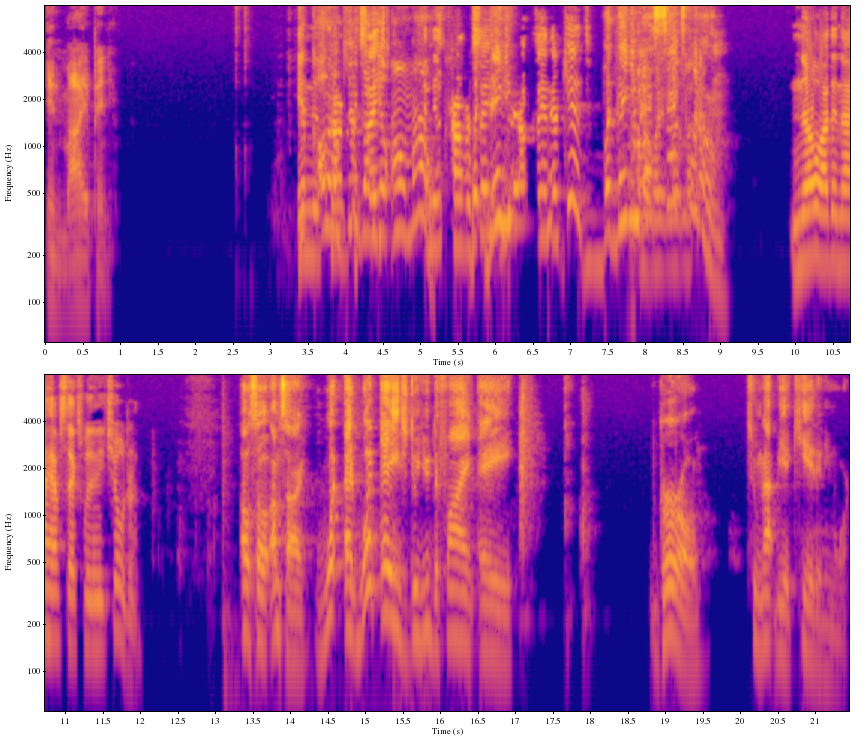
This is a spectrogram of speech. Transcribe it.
in my opinion. You're In calling them kids out of your own In mouth. this conversation, then you- I'm saying they're kids. But then you Hold on, had wait, sex let- with them. No, I did not have sex with any children. Oh, so I'm sorry. What at what age do you define a girl to not be a kid anymore?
